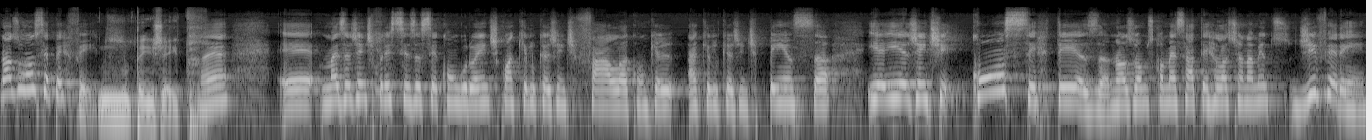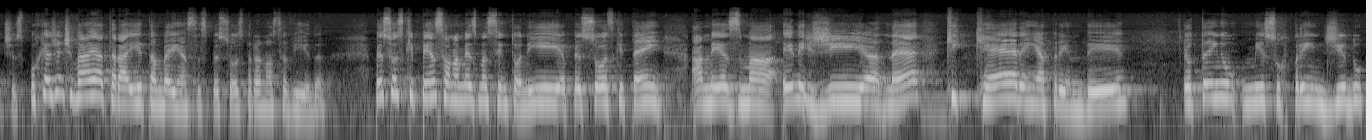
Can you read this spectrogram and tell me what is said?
Nós não vamos ser perfeitos. Não tem jeito. né? É, mas a gente precisa ser congruente com aquilo que a gente fala, com que, aquilo que a gente pensa. E aí a gente, com certeza, nós vamos começar a ter relacionamentos diferentes, porque a gente vai atrair também essas pessoas para a nossa vida. Pessoas que pensam na mesma sintonia, pessoas que têm a mesma energia, né? Que querem aprender. Eu tenho me surpreendido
